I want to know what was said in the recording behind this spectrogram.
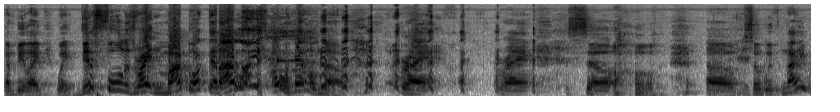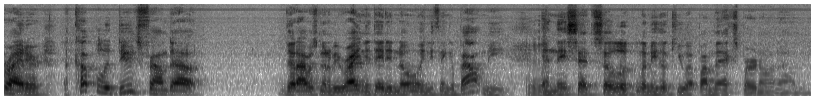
and be like, "Wait, this fool is writing my book that I like? Oh hell no!" right, right. So, um, so with Knight Rider, a couple of dudes found out that I was going to be writing it. They didn't know anything about me, Mm-hmm. and they said, "So look, let me hook you up. I'm an expert on um,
